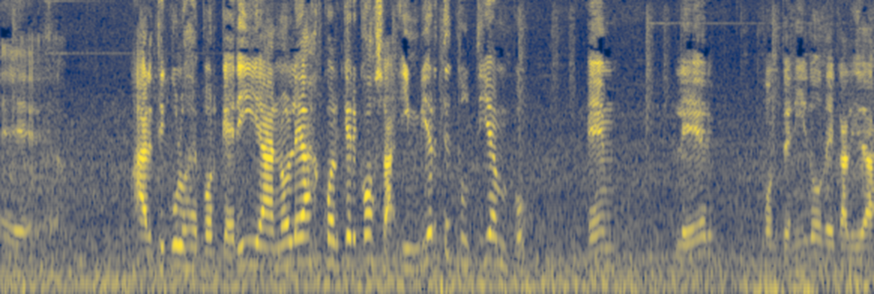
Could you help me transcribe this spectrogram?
eh, artículos de porquería, no leas cualquier cosa. Invierte tu tiempo en leer contenido de calidad,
